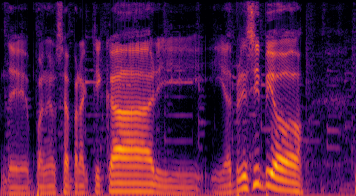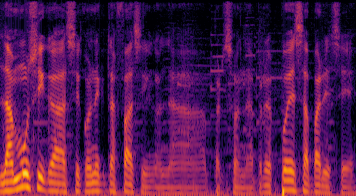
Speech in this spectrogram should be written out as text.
de ponerse a practicar y, al principio la música se conecta fácil con la persona, pero después desaparece.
